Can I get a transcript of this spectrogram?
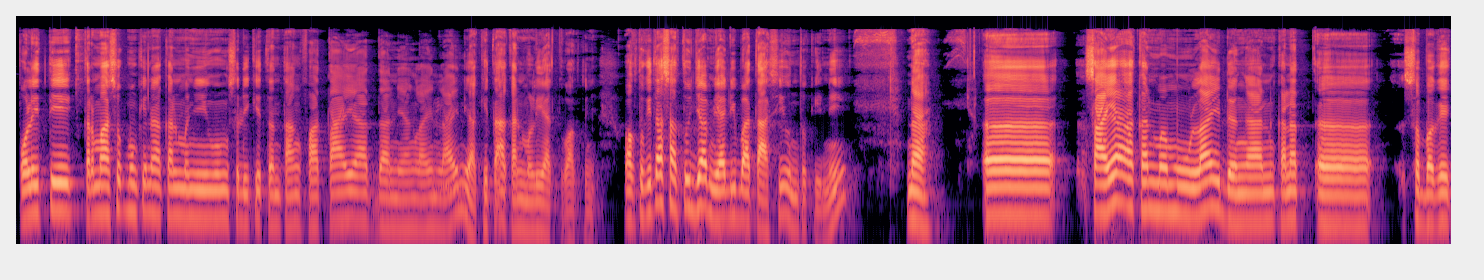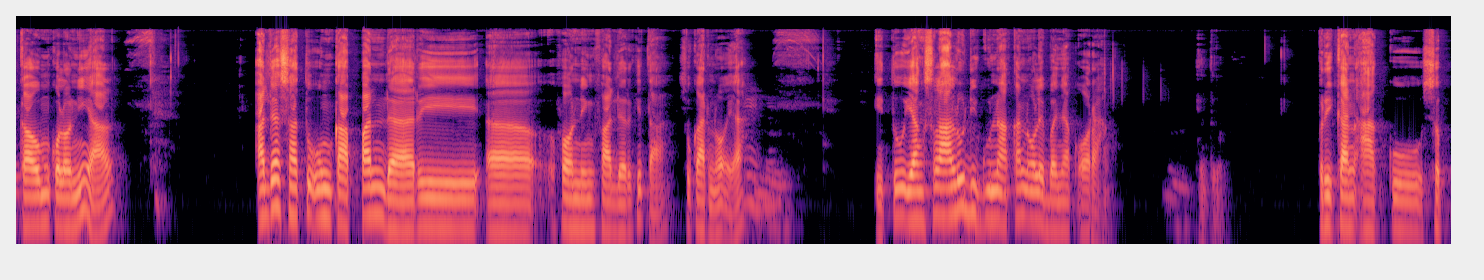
politik termasuk mungkin akan menyinggung sedikit tentang fatayat dan yang lain-lain. Ya kita akan melihat waktunya. Waktu kita satu jam ya dibatasi untuk ini. Nah eh, saya akan memulai dengan karena eh, sebagai kaum kolonial ada satu ungkapan dari eh, founding father kita Soekarno ya. Itu yang selalu digunakan oleh banyak orang itu berikan aku 10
